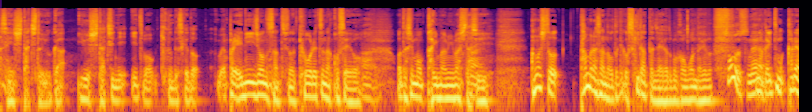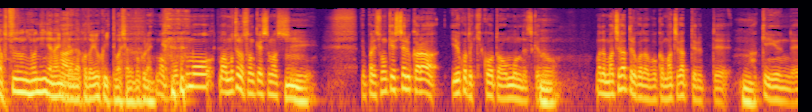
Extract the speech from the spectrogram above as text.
選手たちというか、有志たちにいつも聞くんですけど、やっぱりエディ・ジョーンズさんというその強烈な個性を、私も垣間見ましたし、あの人、田村さんのこと結構好きだったんじゃないかと僕は思うんだけど、そうですね。なんかいつも彼は普通の日本人じゃないみたいなことをよく言ってましたね、僕らに。まあ僕も、まあもちろん尊敬してますし、やっぱり尊敬してるから言うこと聞こうとは思うんですけど、まあでも間違ってることは僕は間違ってるってはっきり言うんで、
